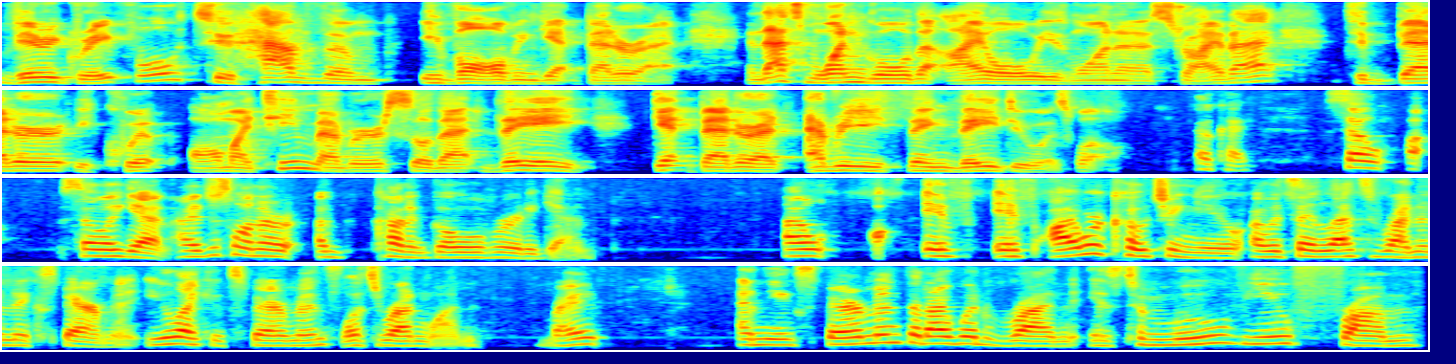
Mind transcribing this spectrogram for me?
very grateful to have them evolve and get better at and that's one goal that i always want to strive at to better equip all my team members so that they get better at everything they do as well okay so uh, so again i just want to uh, kind of go over it again I, if if i were coaching you i would say let's run an experiment you like experiments let's run one right and the experiment that I would run is to move you from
